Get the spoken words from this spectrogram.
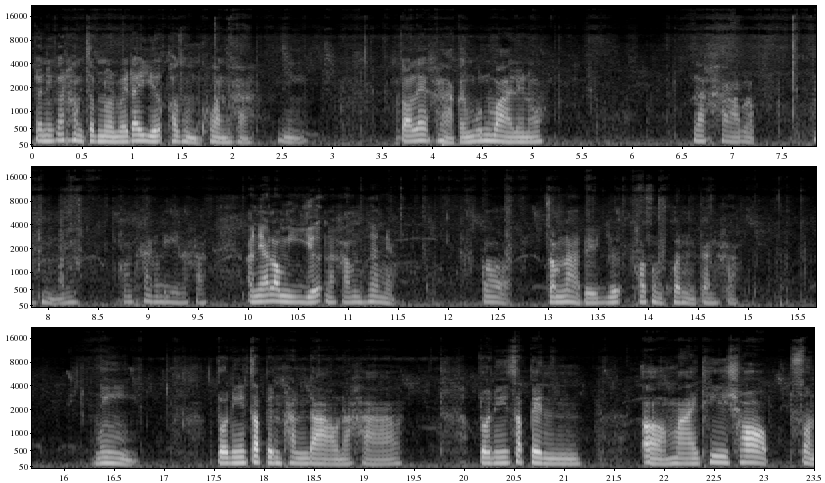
ตัวนี้ก็ทำจำนวนไว้ได้เยอะพอสมควรค่ะ นี่ ตอนแรกหากันวุ่นวายเลยเนาะราคาแบบ ค่อนข้างดีนะคะ อันนี้เรามีเยอะนะคะเพื่อนเนี่ย ก็จำหน่ายไปเยอะพอสมควรเหมือนกันค่ะ นี่ ตัวนี้จะเป็นพันดาวนะคะ ตัวนี้จะเป็นเอ่อไม้ที่ชอบส่วน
